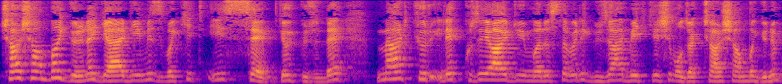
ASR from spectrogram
Çarşamba gününe geldiğimiz vakit ise gökyüzünde Merkür ile Kuzey Ay düğümü arasında böyle güzel bir etkileşim olacak çarşamba günü.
